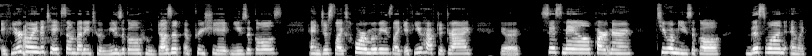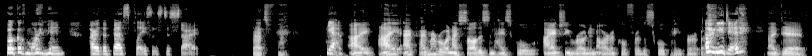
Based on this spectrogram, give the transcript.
If you're going to take somebody to a musical who doesn't appreciate musicals and just likes horror movies, like if you have to drag your cis male partner to a musical, this one and like Book of Mormon are the best places to start. That's Yeah. I I I remember when I saw this in high school. I actually wrote an article for the school paper about Oh, it. you did? I did.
